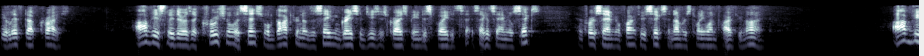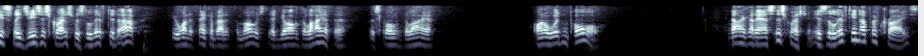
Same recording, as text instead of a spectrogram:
You lift up Christ. Obviously, there is a crucial, essential doctrine of the saving grace of Jesus Christ being displayed at 2 Samuel 6 and 1 Samuel 5 through 6 and Numbers 21, 5 through 9. Obviously, Jesus Christ was lifted up, if you want to think about it the most, at Goliath, the skull of Goliath, on a wooden pole. Now I've got to ask this question. Is the lifting up of Christ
